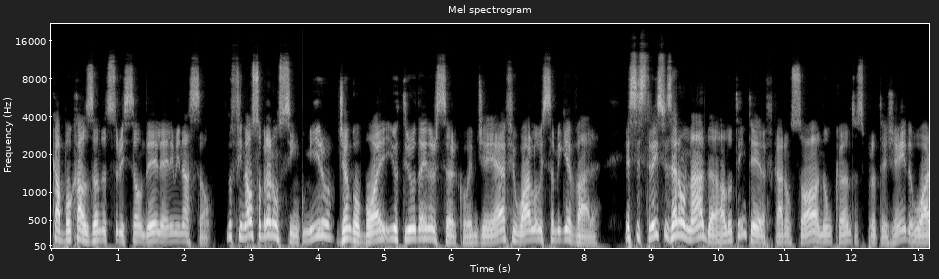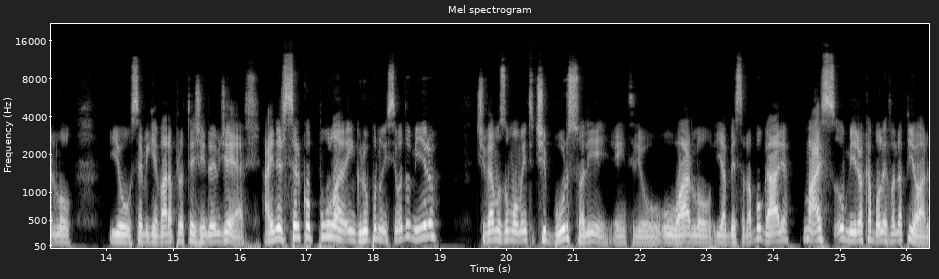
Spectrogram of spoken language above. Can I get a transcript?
acabou causando a destruição dele, a eliminação. No final sobraram cinco: Miro, Jungle Boy e o trio da Inner Circle, MJF, Warlow e Sammy Guevara. Esses três fizeram nada a luta inteira, ficaram só num canto se protegendo. O Warlow e o Sammy Guevara protegendo o MJF. A Inner Circle pula em grupo no, em cima do Miro. Tivemos um momento tiburso ali entre o, o Arlo e a besta da Bulgária, mas o Miro acabou levando a pior.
